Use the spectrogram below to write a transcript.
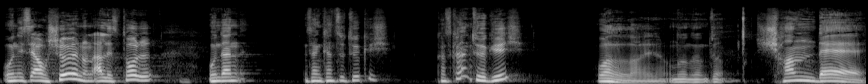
und ist ja auch schön und alles toll. Und dann sagen, kannst du Türkisch? Kannst kein Türkisch? Wallah. Und, und, und, so, Schande.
